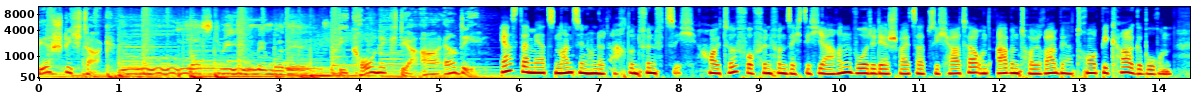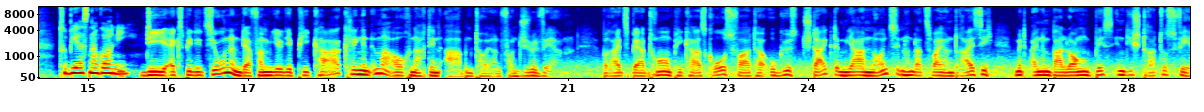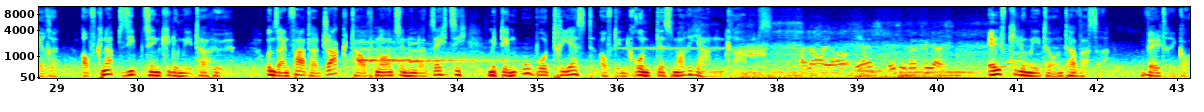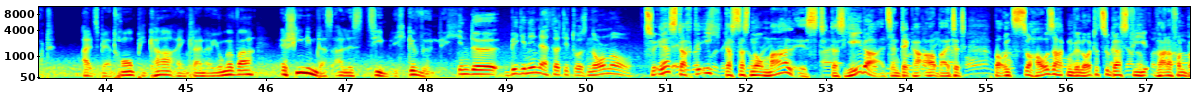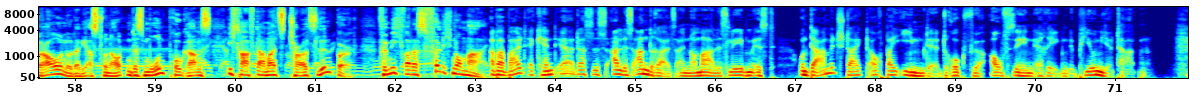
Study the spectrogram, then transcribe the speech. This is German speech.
Der Stichtag. Die Chronik der ARD. 1. März 1958. Heute, vor 65 Jahren, wurde der Schweizer Psychiater und Abenteurer Bertrand Piccard geboren. Tobias Nagorny. Die Expeditionen der Familie Picard klingen immer auch nach den Abenteuern von Jules Verne. Bereits Bertrand Picards Großvater Auguste steigt im Jahr 1932 mit einem Ballon bis in die Stratosphäre auf knapp 17 Kilometer Höhe. Und sein Vater Jacques taucht 1960 mit dem U-Boot Triest auf den Grund des Marianengrabens. Elf Kilometer unter Wasser. Weltrekord. Als Bertrand Picard ein kleiner Junge war, erschien ihm das alles ziemlich gewöhnlich. Zuerst dachte ich, dass das normal ist, dass jeder als Entdecker arbeitet. Bei uns zu Hause hatten wir Leute zu Gast wie Werner von Braun oder die Astronauten des Mondprogramms. Ich traf damals Charles Lindbergh. Für mich war das völlig normal. Aber bald erkennt er, dass es alles andere als ein normales Leben ist. Und damit steigt auch bei ihm der Druck für aufsehenerregende Pioniertaten.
